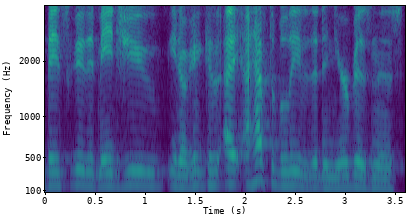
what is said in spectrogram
basically that made you, you know, because I, I have to believe that in your business,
